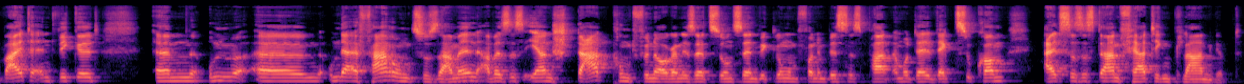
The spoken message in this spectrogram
weiterentwickelt ähm, um, ähm, um da Erfahrungen zu sammeln. Aber es ist eher ein Startpunkt für eine Organisationsentwicklung, um von dem Business-Partner-Modell wegzukommen, als dass es da einen fertigen Plan gibt.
